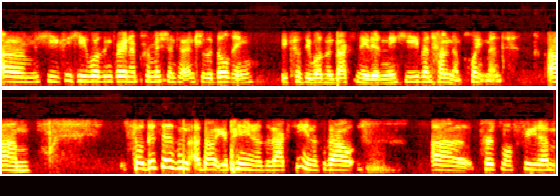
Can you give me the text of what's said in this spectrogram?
um, he he wasn't granted permission to enter the building because he wasn't vaccinated, and he even had an appointment. Um, so this isn't about your opinion of the vaccine; it's about uh, personal freedom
